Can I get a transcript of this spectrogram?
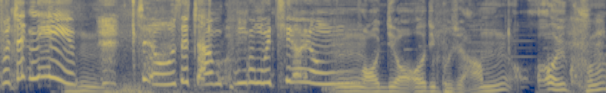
선생님, 제 옷에 짬뽕 국물 튀어요. 음 어디 어디 보자. 음 어이구.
